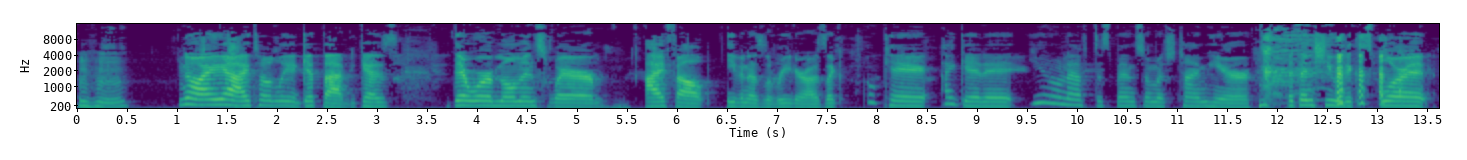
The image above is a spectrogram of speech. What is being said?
Mhm no, I yeah, I totally get that because there were moments where I felt even as the reader, I was like, okay, I get it. You don't have to spend so much time here. But then she would explore it.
